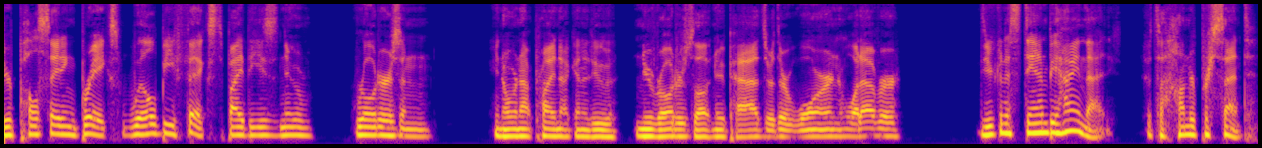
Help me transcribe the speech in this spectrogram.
Your pulsating brakes will be fixed by these new rotors and you know, we're not probably not going to do new rotors without new pads or they're worn, whatever. You're going to stand behind that. It's a hundred percent.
